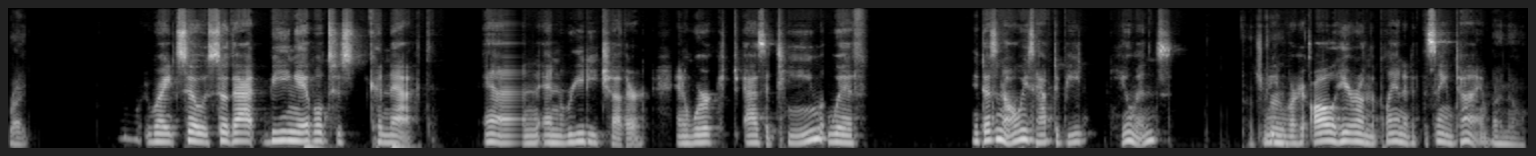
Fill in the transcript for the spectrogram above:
right. Right so so that being able to connect and and read each other and work as a team with it doesn't always have to be humans That's i mean we're all here on the planet at the same time I know.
